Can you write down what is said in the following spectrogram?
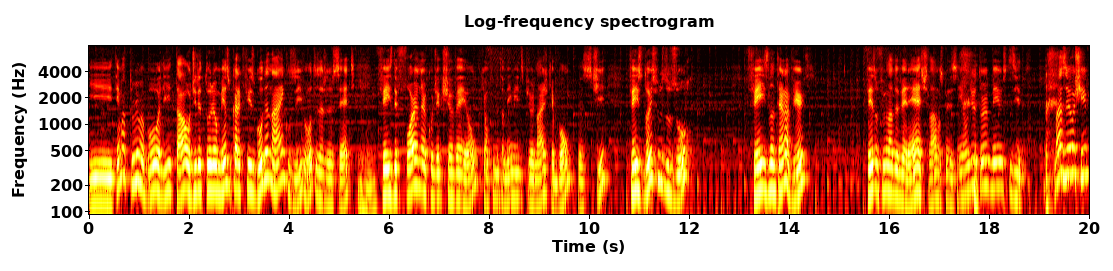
E tem uma turma boa ali e tal. O diretor é o mesmo cara que fez GoldenEye, inclusive, outro 007. Uhum. Fez The Foreigner com Jack Chan velhão, que é um filme também meio de espionagem, que é bom, eu assisti. Fez dois filmes do Zorro. Fez Lanterna Verde. Fez um filme lá do Everest, lá, umas coisas assim. É um diretor meio esquisito. Mas eu achei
